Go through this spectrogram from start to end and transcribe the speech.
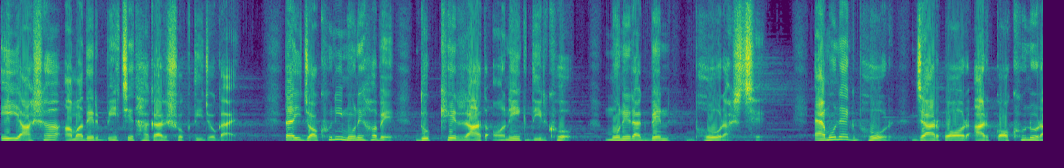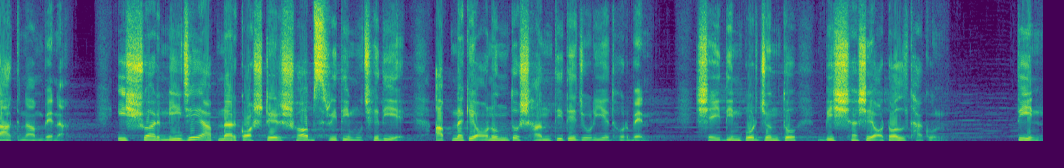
এই আশা আমাদের বেঁচে থাকার শক্তি যোগায়। তাই যখনই মনে হবে দুঃখের রাত অনেক দীর্ঘ, মনে রাখবেন ভোর আসছে। এমন এক ভোর যার পর আর কখনো রাত নামবে না। ঈশ্বর নিজে আপনার কষ্টের সব স্মৃতি মুছে দিয়ে আপনাকে অনন্ত শান্তিতে জড়িয়ে ধরবেন। সেই দিন পর্যন্ত বিশ্বাসে অটল থাকুন। তিন,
